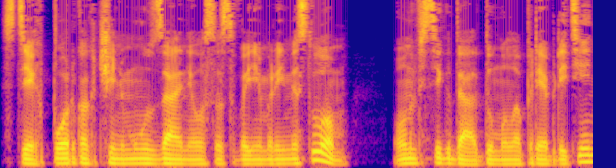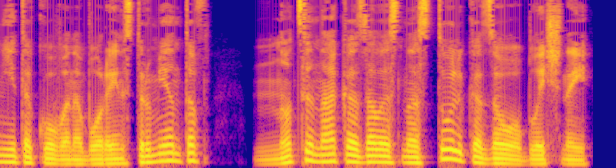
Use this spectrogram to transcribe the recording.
С тех пор, как Ченьму занялся своим ремеслом, он всегда думал о приобретении такого набора инструментов, но цена казалась настолько заоблачной,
